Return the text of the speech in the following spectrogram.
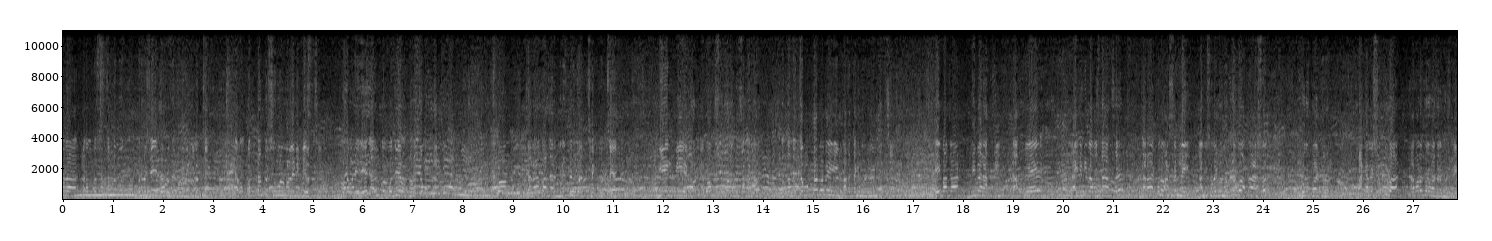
ওনারা আনন্দ স্বাচ্ছন্দ্য পরিবেশে বিক্রি করছেন এবং অত্যন্ত সুবল মূল্যে বিক্রি হচ্ছে। মোটামুটি রেট আমি বলব যে অত্যন্ত চমৎকার। এবং যারা বাজার মেনটেন করছে করছেন বিএনপি এখন এবং অফিস সংগঠন অত্যন্ত চমৎকারভাবে এই বাজারটাকে মনিটরিং করছে। এই বাজার দিবারাত্রি রাত্রে লাইটিংয়ের ব্যবস্থা আছে। যারা এখনও আসেন নেই, আমি সবাইকে অনুরোধ করব আপনারা আসুন, গরু ক্রয় করুন। আগামী শুক্রবার আবারও গরু বাজার বসবে।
